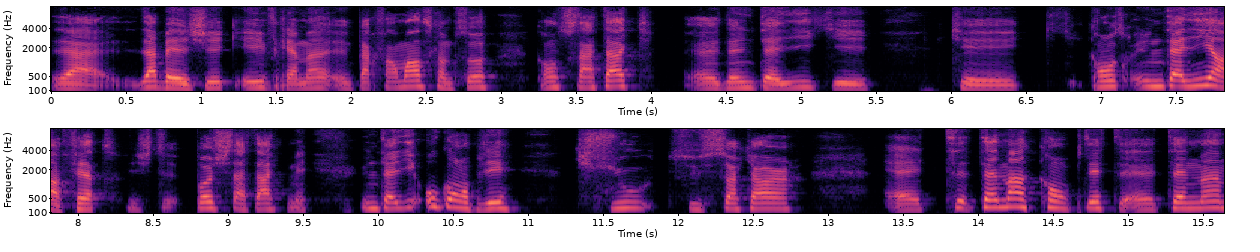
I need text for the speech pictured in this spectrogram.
La, la, Belgique et vraiment une performance comme ça contre une attaque de l'Italie qui est, qui est contre une Italie en fait, pas juste attaque, mais une Italie au complet qui joue du soccer tellement complet, tellement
